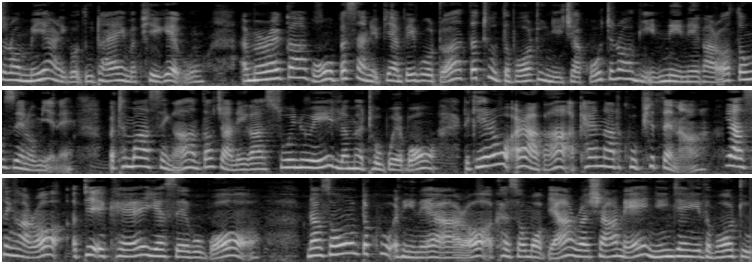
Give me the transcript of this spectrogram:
ကျွန်တော်မေးရတွေကိုသူတိုင်းမဖြေခဲ့ဘူး။ America ကိုပတ်စံတွေပြန်ပေးဖို့အတွက်တတ်ထုသဘောတူညီချက်ကိုကျွန်တော်အမြင်အနေနဲ့ကတော့သုံးစင်းလို့မြင်တယ်။ပထမဆင့်ကတောက်ကြနေကဆွေးနွေးလက်မှတ်ထိုးပွဲပေါ့။တကယ်တော့အဲ့ဒါကအခမ်းအနားတစ်ခုဖြစ်တဲ့နာ။ညဆင့်ကတော့အပြစ်အခဲရက်စဲဖို့ပေါ့။နောက်ဆုံးတစ်ခုအနေနဲ့ကတော့အခက်ဆုံးပေါ့ဗျာရုရှားနဲ့ငင်းချင်းရေးသဘောတူ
